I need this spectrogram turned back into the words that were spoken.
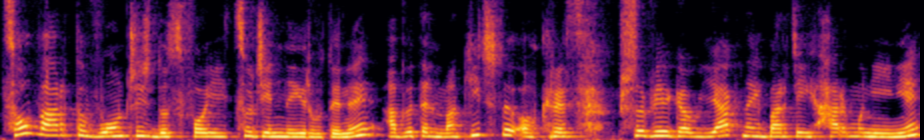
Co warto włączyć do swojej codziennej rutyny, aby ten magiczny okres przebiegał jak najbardziej harmonijnie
